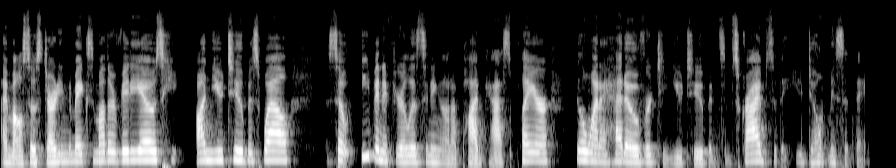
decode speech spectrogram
I'm also starting to make some other videos on YouTube as well. So even if you're listening on a podcast player, you'll want to head over to YouTube and subscribe so that you don't miss a thing.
